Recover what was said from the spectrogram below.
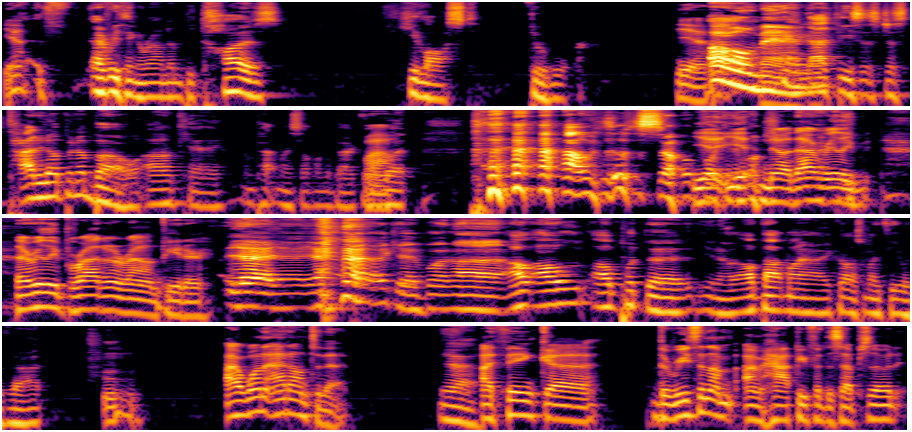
Yeah. everything around him because he lost through war. Yeah. Oh man, Yeah. that thesis just tied it up in a bow. Okay, I'm patting myself on the back. there, Wow. but I was just so yeah, fucking yeah. No, emotional. that really that really brought it around, Peter. Yeah, yeah, yeah. okay, but uh, I'll I'll I'll put the you know I'll dot my i cross my t with that. Mhm. I want to add on to that. Yeah. I think uh, the reason I'm I'm happy for this episode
